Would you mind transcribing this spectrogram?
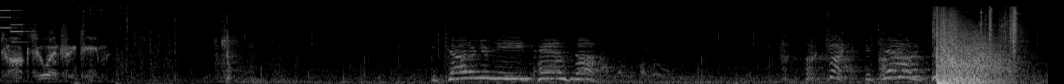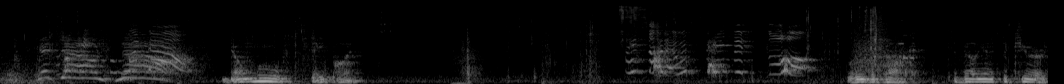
TOC to entry team. Get down on your knees, hands up. Fuck, fuck! Get down. Get down now. Don't move. Stay put. I thought I was safe in school. Leave the TOC. Civilian secured.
